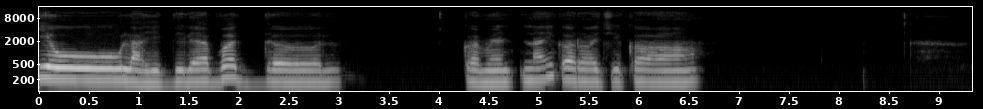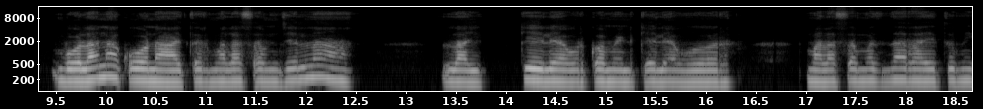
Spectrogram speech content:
यू लाईक दिल्याबद्दल कमेंट नाही करायची का? बोला ना कोण आहे तर मला समजेल ना. लाईक केल्यावर कमेंट केल्यावर. मला समजणार आहे तुम्ही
